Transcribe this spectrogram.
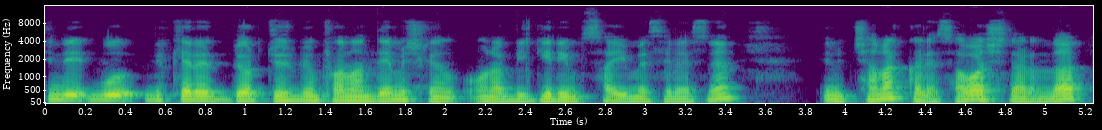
Şimdi bu bir kere 400 bin falan demişken ona bir gireyim sayı meselesine. Şimdi Çanakkale savaşlarında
